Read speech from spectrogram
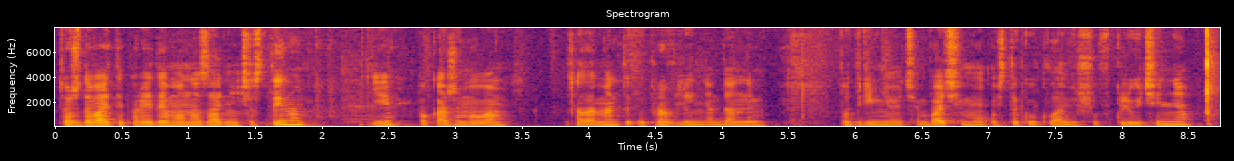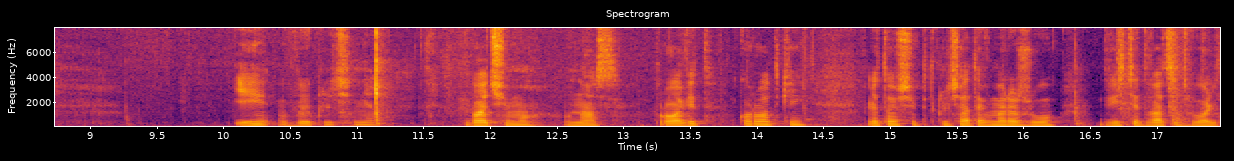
Тож, давайте перейдемо на задню частину і покажемо вам елементи управління даним подрібнювачем. Бачимо ось таку клавішу включення і виключення. Бачимо у нас провід короткий для того, щоб підключати в мережу 220 вольт.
